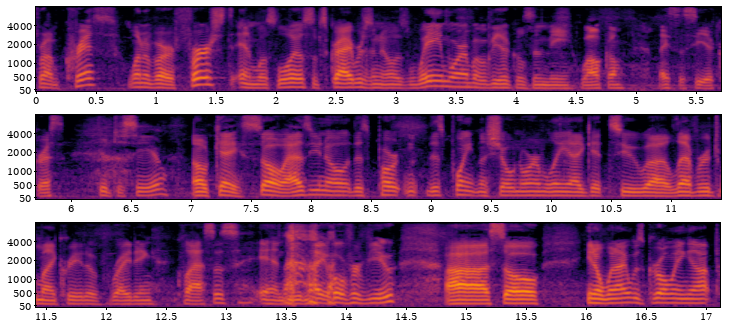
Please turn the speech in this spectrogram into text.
from Chris, one of our first and most loyal subscribers and knows way more about vehicles than me. Welcome. Nice to see you, Chris. Good to see you. Okay, so as you know, this part, this point in the show, normally I get to uh, leverage my creative writing classes and do my overview. Uh, so, you know, when I was growing up,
